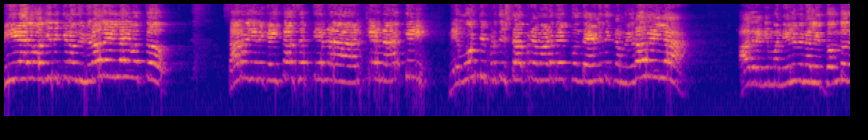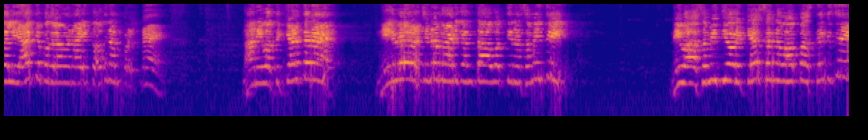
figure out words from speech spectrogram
ಪಿ ಎಲ್ ಹೋಗಿದ್ದಕ್ಕೆ ನಮ್ದು ವಿರೋಧ ಇಲ್ಲ ಇವತ್ತು. ಸಾರ್ವಜನಿಕ ಹಿತಾಸಕ್ತಿಯನ್ನ ಅರ್ಕೆಯನ್ನ ಹಾಕಿ ನೀವು ಮೂರ್ತಿ ಪ್ರತಿಷ್ಠಾಪನೆ ಮಾಡಬೇಕು ಅಂತ ಹೇಳಿದಕ್ಕೆ ನಮ್ದು ವಿರೋಧ ಇಲ್ಲ. ಆದ್ರೆ ನಿಮ್ಮ ನಿಲುವಿನಲ್ಲಿ ದ್ವಂದ್ವದಲ್ಲಿ ಯಾಕೆ ಬದಲಾವಣೆ ಆಯಿತು? ಅದು ನನ್ನ ಪ್ರಶ್ನೆ. ನಾನು ಇವತ್ತು ಕೇಳ್ತೇನೆ, ನೀವೇ ರಚನೆ ಮಾಡಿದಂತ ಅವತ್ತಿನ ಸಮಿತಿ. ನೀವು ಆ ಸಮಿತಿಯವರ ಕೇಸನ್ನು ವಾಪಸ್ ತೆಗೆಸಿ,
